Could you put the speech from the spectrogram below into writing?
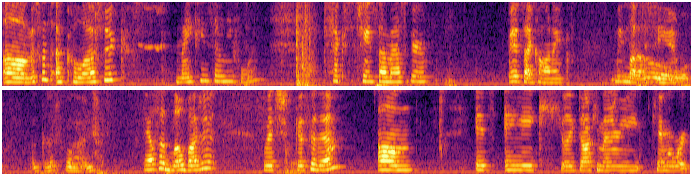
Um, this one's a classic, 1974, Texas Chainsaw Massacre. It's iconic. We love to see it. A good one. They also had low budget, which good for them. Um, it's a like documentary camera work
